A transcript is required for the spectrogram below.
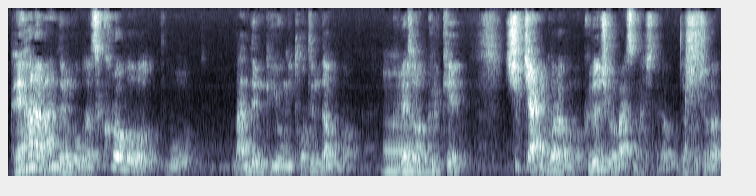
배 하나 만드는 것보다 스크러버 뭐 만드는 비용이 더 든다고 막 음, 그래서 그렇게 쉽지 않을 거라고 뭐 그런 식으로 말씀하시더라고요. 그래서 제가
